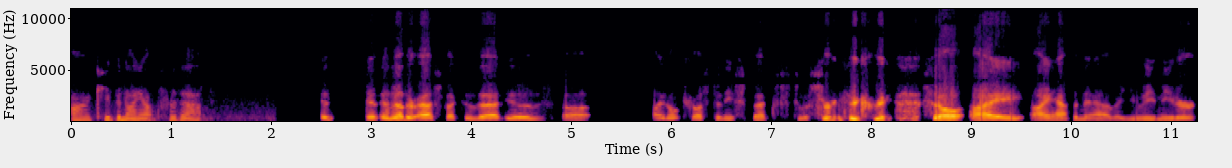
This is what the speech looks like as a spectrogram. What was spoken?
uh, keep an eye out for that. A- Another aspect of that is uh, I don't trust any specs to a certain degree. So I I happen to have a UV meter,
